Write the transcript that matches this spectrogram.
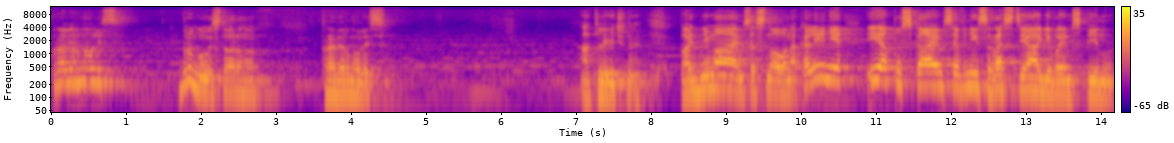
провернулись, в другую сторону провернулись. Отлично. Поднимаемся снова на колени и опускаемся вниз, растягиваем спину.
